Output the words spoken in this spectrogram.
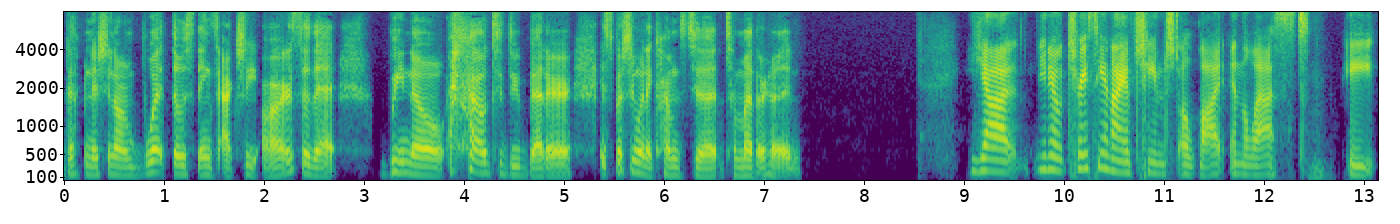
definition on what those things actually are so that we know how to do better, especially when it comes to to motherhood. Yeah, you know, Tracy and I have changed a lot in the last eight,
